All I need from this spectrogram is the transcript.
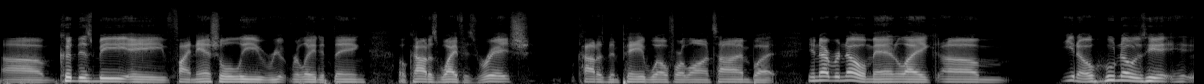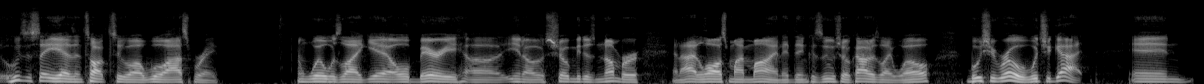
Um, could this be a financially re- related thing? Okada's wife is rich. Okada's been paid well for a long time, but you never know, man. Like, um, you know, who knows? He who's to say he hasn't talked to uh, Will Ospreay? And Will was like, "Yeah, old Barry, uh, you know, showed me this number, and I lost my mind." And then Kazuchika Okada's like, "Well, Bushiroad, what you got?" And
